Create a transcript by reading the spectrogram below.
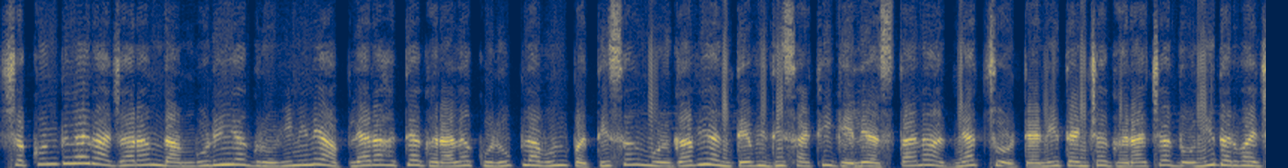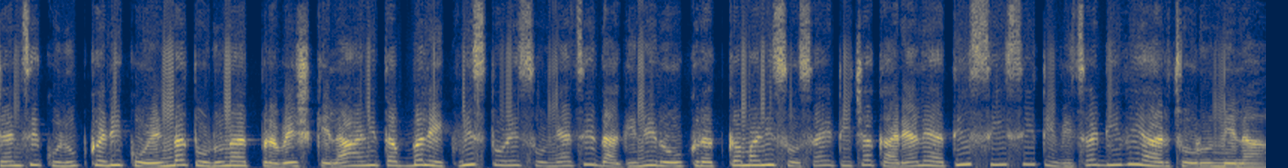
शकुंतला राजाराम दांबुडे या गृहिणीने आपल्या राहत्या घराला कुलूप लावून पतीसह मुळगावी अंत्यविधीसाठी गेले असताना अज्ञात चोरट्यांनी त्यांच्या घराच्या दोन्ही दरवाजांचे कुलूप कडी कोयंडा तोडून आत प्रवेश केला आणि तब्बल एकवीस तोळे सोन्याचे दागिने रोख रक्कम आणि सोसायटीच्या कार्यालयातील सीसीटीव्हीचा डीव्हीआर चोरून नेला.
